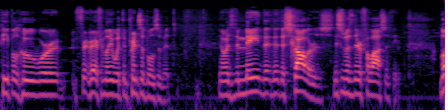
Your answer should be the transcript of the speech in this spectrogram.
people who were very familiar with the principles of it. In other words, the main the, the, the scholars. This was their philosophy. The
